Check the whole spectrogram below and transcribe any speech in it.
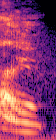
Ow!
